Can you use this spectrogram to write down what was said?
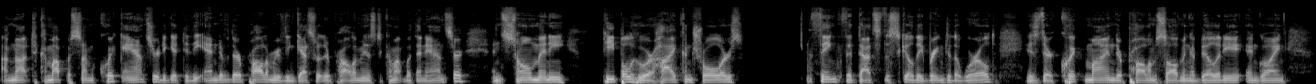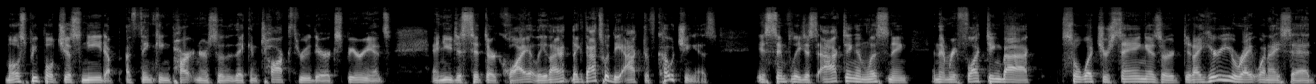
I'm not to come up with some quick answer to get to the end of their problem or even guess what their problem is to come up with an answer. And so many people who are high controllers think that that's the skill they bring to the world is their quick mind their problem solving ability and going most people just need a, a, thinking partner so that they can talk through their experience and you just sit there quietly. Like, like that's what the act of coaching is is simply just acting and listening and then reflecting back so what you're saying is or did i hear you right when i said?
